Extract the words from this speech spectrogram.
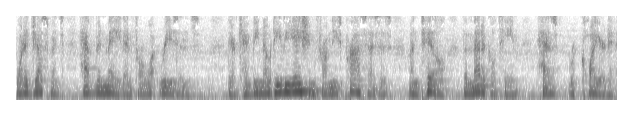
what adjustments have been made and for what reasons. There can be no deviation from these processes until the medical team has required it.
